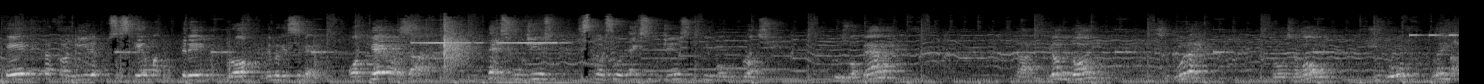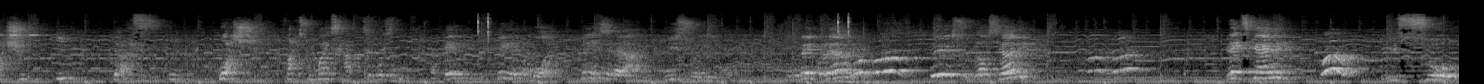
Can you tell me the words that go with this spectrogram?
entre para a família, para o sistema treino pro emagrecimento. Ok, moçada? 10 segundinhos, descansou 10 segundinhos e vamos pro próximo. Cruzou a perna, tá, e o abdômen, segura, trouxe a mão, jogou lá embaixo e traz, encoste, faça o mais rápido que você conseguir, ok? Vem agora, vem acelerar, isso aí, tudo bem, Coreano? Isso, Glauciane? Grace Kelly? Isso!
